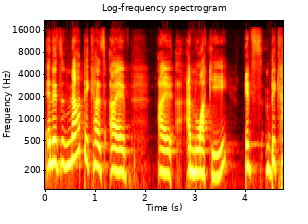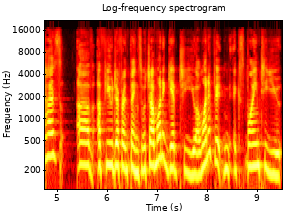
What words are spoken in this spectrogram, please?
And it's not because I've I I'm lucky. It's because of a few different things, which I want to give to you. I want to explain to you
